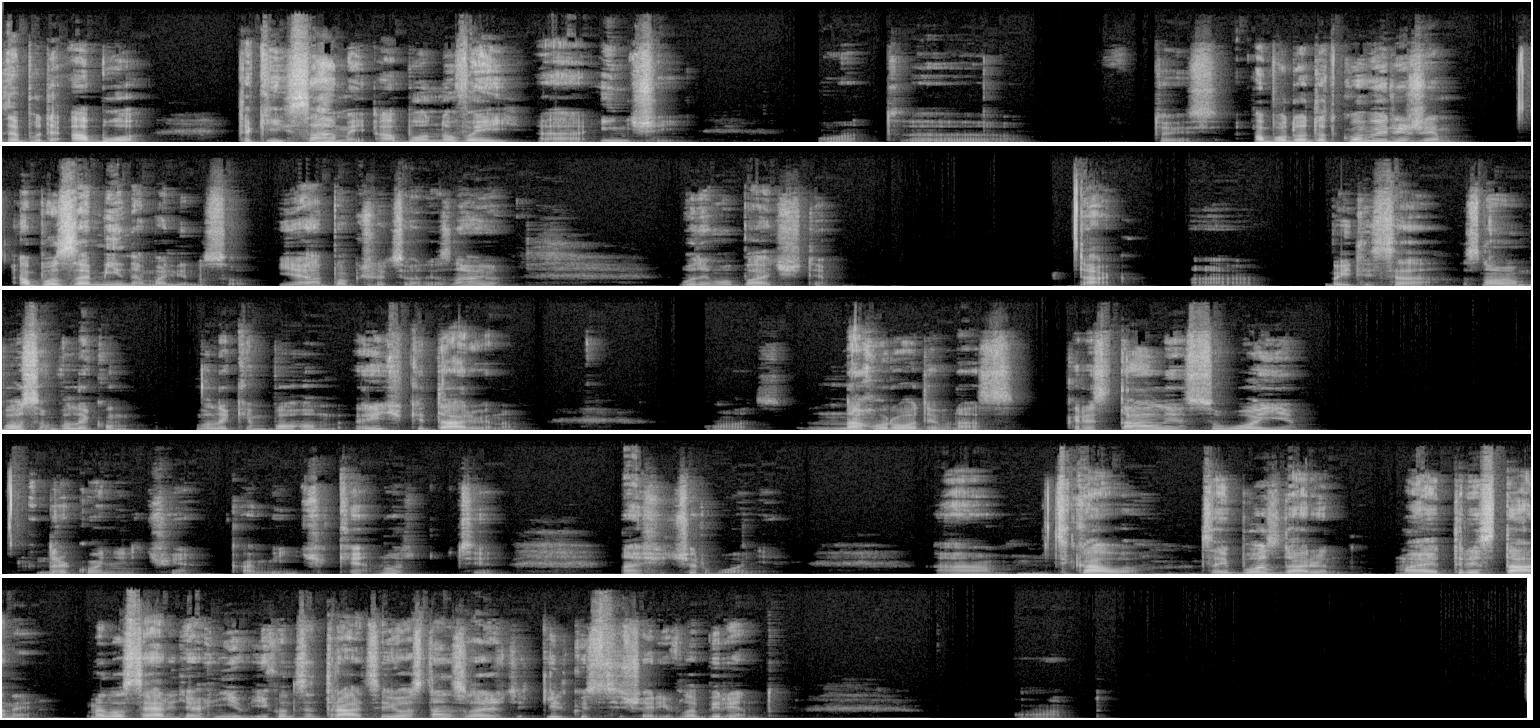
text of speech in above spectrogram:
Це буде або такий самий, або новий, е, інший. От, е, тобто, або додатковий режим, або заміна Малінусу. Я поки що цього не знаю. Будемо бачити. Так. Е, з новим босом, великим, великим богом річки Дарвіном. От. Нагороди в нас кристали, сувої, драконячі камінчики. Ну, ці наші червоні. А, цікаво, цей бос Дарвін має три стани: милосердя, гнів і концентрація. Його стан залежить від кількості шарів лабіринту. От.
